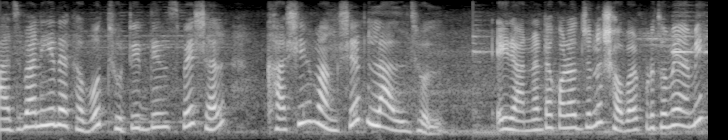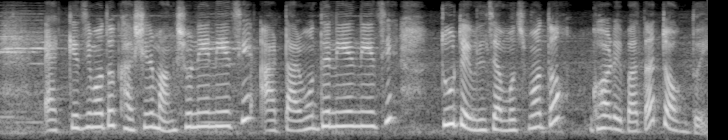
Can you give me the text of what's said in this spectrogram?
আজ বানিয়ে দেখাবো ছুটির দিন স্পেশাল খাসির মাংসের লাল ঝোল। এই রান্নাটা করার জন্য সবার প্রথমে আমি এক কেজি মতো খাসির মাংস নিয়ে নিয়েছি আর তার মধ্যে নিয়ে নিয়েছি টু টেবিল চামচ মতো ঘরে পাতা টক দই।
